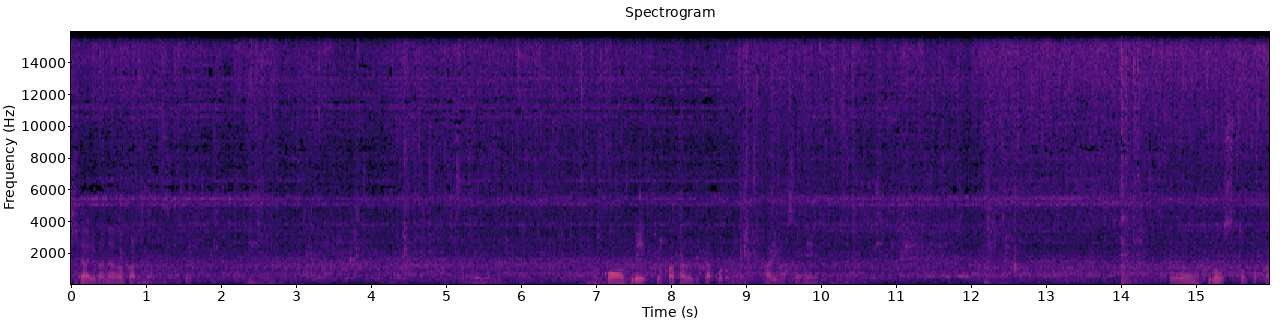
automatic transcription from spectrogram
時代が長かったんですけどコーンフレークとか食べてた頃もありましたね。コーンフロストとか、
